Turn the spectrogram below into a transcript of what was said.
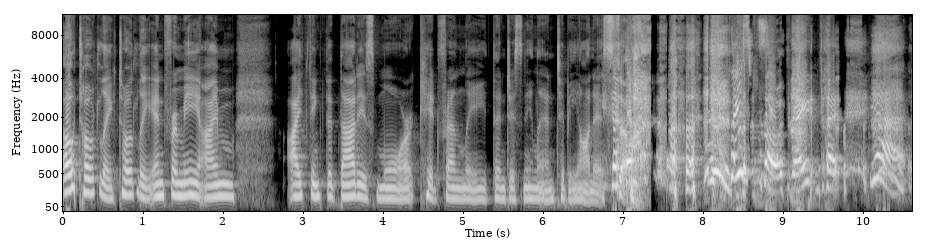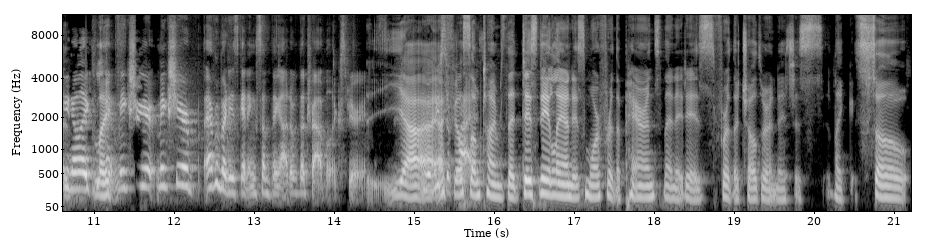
oh totally totally and for me i'm I think that that is more kid friendly than Disneyland, to be honest. So place both, right? But yeah, you know, like, like make sure you're, make sure everybody's getting something out of the travel experience. Yeah, I feel sometimes that Disneyland is more for the parents than it is for the children. It's just like so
